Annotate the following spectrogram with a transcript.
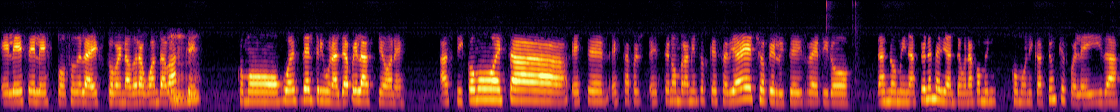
él es el esposo de la ex gobernadora Wanda Vázquez, como juez del Tribunal de Apelaciones. Así como esta, este, este nombramiento que se había hecho, Pierluisi retiró las nominaciones mediante una comunicación que fue leída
